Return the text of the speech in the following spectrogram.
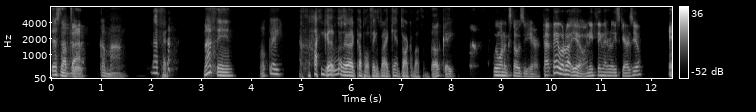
That's Love not true. that. Come on. Nothing. Nothing. Okay. I got, well, there are a couple of things, but I can't talk about them. Okay. We won't expose you here. Pepe, what about you? Anything that really scares you? Eh,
